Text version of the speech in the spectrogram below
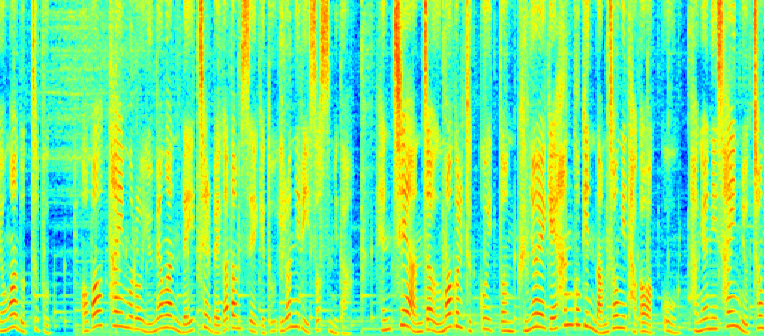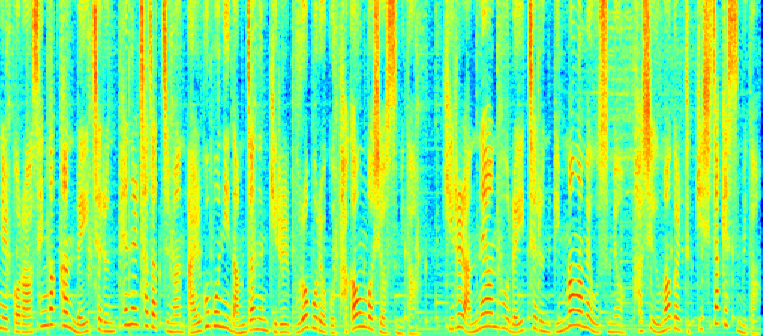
영화 노트북, 어바웃 타임으로 유명한 레이첼 메가담스에게도 이런 일이 있었습니다. 벤치에 앉아 음악을 듣고 있던 그녀에게 한국인 남성이 다가왔고 당연히 사인 요청일 거라 생각한 레이첼은 팬을 찾았지만 알고 보니 남자는 길을 물어보려고 다가온 것이었습니다. 길을 안내한 후 레이첼은 민망함에 웃으며 다시 음악을 듣기 시작했습니다.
